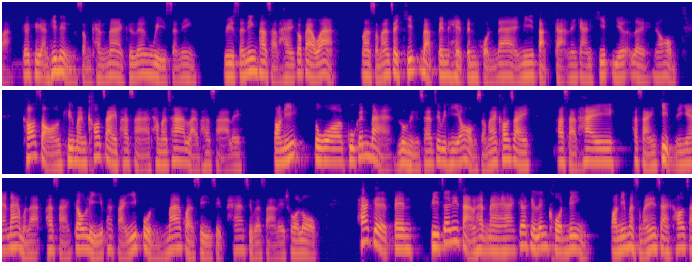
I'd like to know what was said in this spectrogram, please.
หลักๆ ก็คืออันที่ 1สำคัญมากคือเรื่อง reasoning reasoning ภาษาไทยก็แปลว่า มันสามารถจะคิดแบบเป็นเหตุเป็นผลได้ มีตรรกกะในการคิดเยอะเลยนะครับผมข้อ 2 คือมันเข้าใจภาษาธรรมชาติหลายภาษาเลย ตอนนี้ตัว Google Bard รวมถึง ChatGPT ครับผมสามารถเข้าใจภาษาไทย ภาษาอังกฤษอย่างเงี้ยได้หมดละ ภาษาเกาหลี ภาษาญี่ปุ่นมากกว่า 40-50 ภาษาในทั่วโลก ถ้าเกิดเป็น feature ที่ 3 ถัดมาฮะก็คือเรื่อง coding ตอนนี้มันสามารถที่จะเข้าใจ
